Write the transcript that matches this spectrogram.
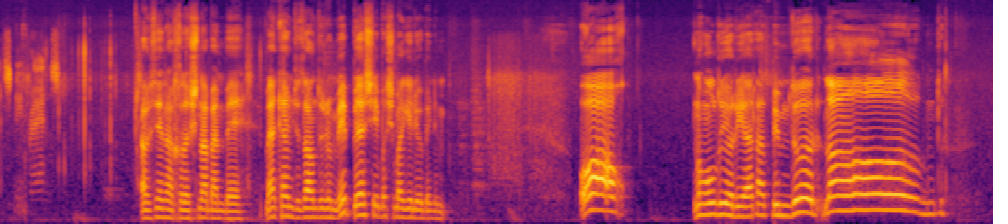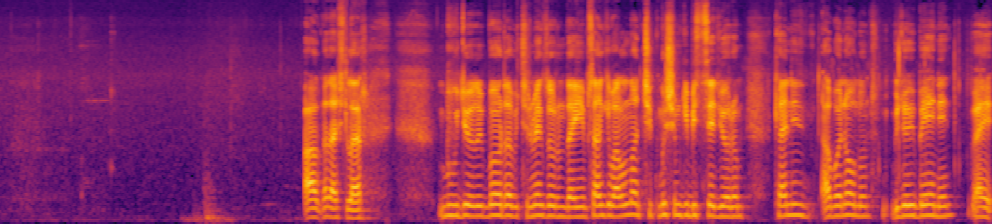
Let's be friends. Abi senin arkadaşına ben be. Ben kendimi cezalandırıyorum. Hep bir şey başıma geliyor benim. Oh! Ne oluyor ya Rabbim dur lan. Arkadaşlar bu videoyu bu arada bitirmek zorundayım. Sanki balondan çıkmışım gibi hissediyorum. Kendiniz abone olun. Videoyu beğenin ve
